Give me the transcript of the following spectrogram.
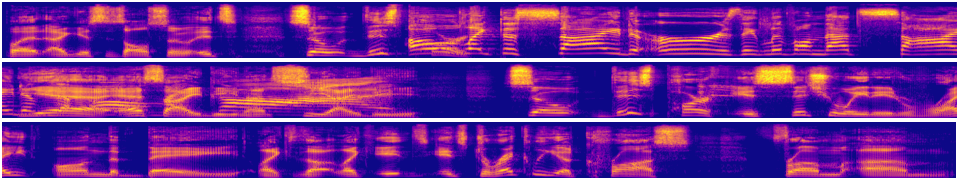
but I guess it's also it's so this part, Oh, like the siders. They live on that side of yeah, the oh SID, not CID. So this park is situated right on the bay, like the like it's it's directly across from um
